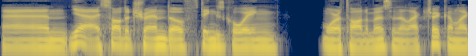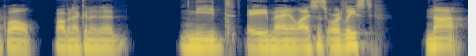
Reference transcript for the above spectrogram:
And yeah, I saw the trend of things going more autonomous and electric. I'm like, well, probably not going to need a manual license, or at least not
